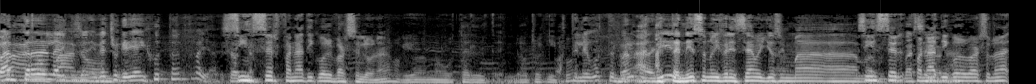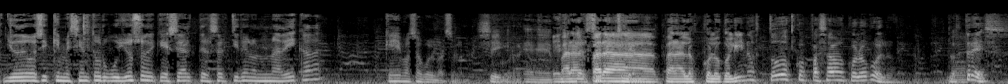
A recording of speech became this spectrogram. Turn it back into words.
Va a entrar en la discusión. Y de hecho quería ir justo para allá. Sin ser fanático del Barcelona, porque yo me gusta el, el otro ¿A equipo. usted le gusta el Real A- Madrid? hasta en eso nos diferenciamos yo soy más Sin ser Barcelona. fanático del Barcelona, yo debo decir que me siento orgulloso de que sea el tercer chileno en una década que haya pasado por el Barcelona. Sí, eh, El para, para, para los colocolinos todos pasaban Colo Colo. Los tres.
